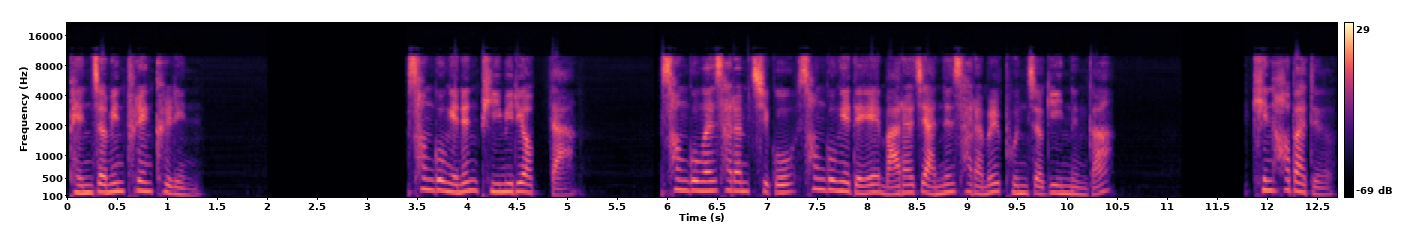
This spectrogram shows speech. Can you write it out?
벤저민 프랭클린. 성공에는 비밀이 없다. 성공한 사람치고 성공에 대해 말하지 않는 사람을 본 적이 있는가? 킨 허바드.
